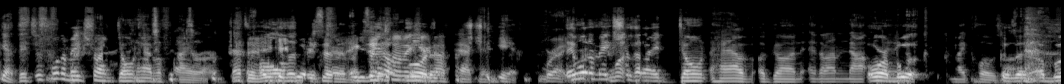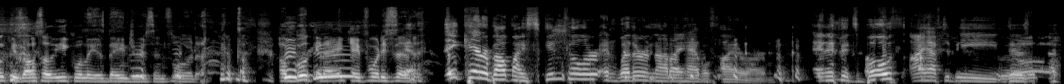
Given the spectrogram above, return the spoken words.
yeah, they just want to make sure I don't have a firearm. That's Yeah, all that they care about. They want to make sure you're not a packing. shit. Right. They want to make sure that I don't have a gun and that I'm not or a book. Taking my clothes Because a, a book is also equally as dangerous in Florida. a book and an AK 47. Yeah, they care about my skin color and whether or not I have a firearm. And if it's both, I have to be there's that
